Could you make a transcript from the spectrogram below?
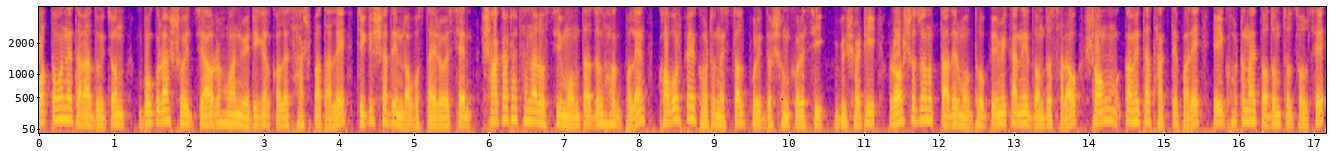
বর্তমানে তারা দুইজন বগুড়া শহীদ জিয়াউর রহমান মেডিকেল কলেজ হাসপাতালে চিকিৎসাধীন অবস্থায় রয়েছেন। সাকাটা থানার ওসি মমতাজুল হক বলেন, খবর পেয়ে ঘটনাস্থল পরিদর্শন করেছি। বিষয়টি রহস্যজনক তাদের মধ্যে প্রেমিকা নিয়ে দ্বন্দ্ব ছাড়াও সংকামিতা থাকতে পারে। এই ঘটনায় তদন্ত চলছে।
